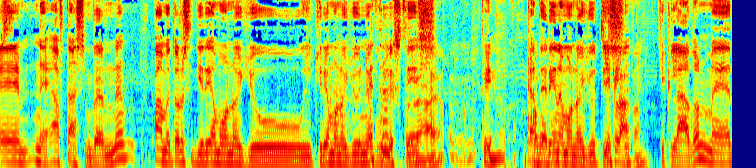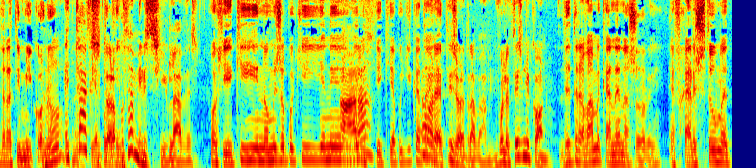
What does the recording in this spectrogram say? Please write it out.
Ε, ναι, αυτά συμβαίνουν. Πάμε τώρα στην κυρία Μονογιού. Η κυρία Μονογιού είναι Εντάξει βουλευτής. τώρα, ε, Τι είναι; Κατερίνα Μονογιού της Κυκλάδων. Κυκλάδων με έδρα τη Μύκονο. Εντάξει Έτσι, από τώρα, εκεί. πού θα μείνεις στις χιλιάδε. Όχι, εκεί νομίζω από εκεί γεννη- Άρα; γεννήθηκε. Εκεί, από εκεί κατάγεται. Ωραία, τι ζωή τραβάμε. Βουλευτής Μικόνο. Δεν τραβάμε κανένα ζόρι. Ευχαριστούμε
